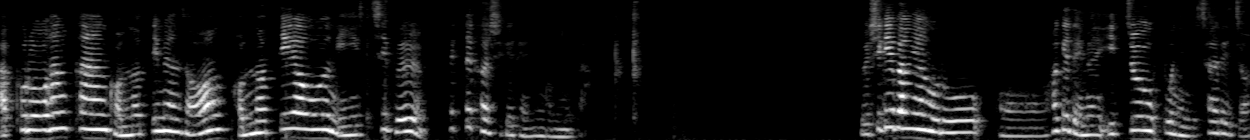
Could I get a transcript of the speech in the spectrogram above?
앞으로 한 칸 건너뛰면서 건너뛰어온 이 칩을 획득하시게 되는 겁니다. 시계 방향으로 어, 하게 되면 이쪽 분 이제 차례죠.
